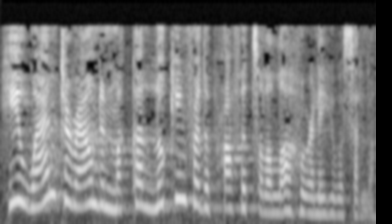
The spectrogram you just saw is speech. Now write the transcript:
He went around in Makkah looking for the Prophet sallallahu alaihi wasallam.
